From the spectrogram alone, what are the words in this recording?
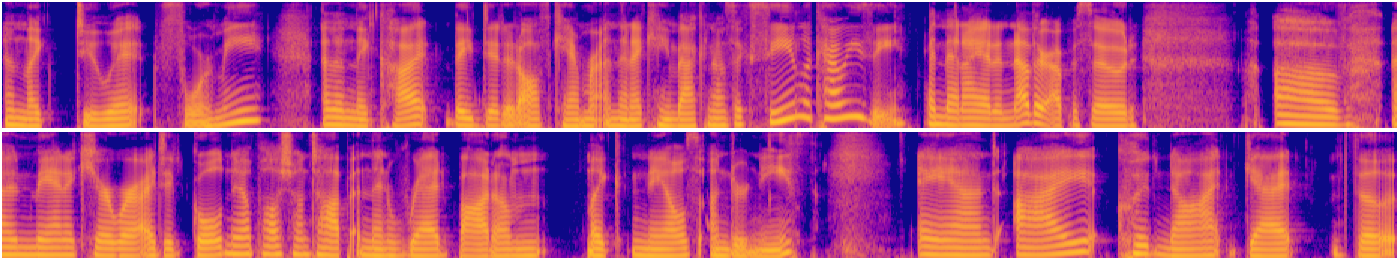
and like do it for me. And then they cut, they did it off camera. And then I came back and I was like, see, look how easy. And then I had another episode of a manicure where I did gold nail polish on top and then red bottom, like nails underneath. And I could not get the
